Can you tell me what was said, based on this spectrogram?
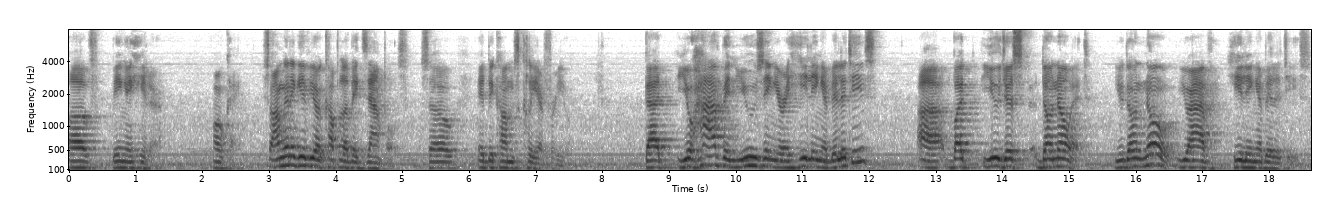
of being a healer. Okay, so I'm going to give you a couple of examples so it becomes clear for you that you have been using your healing abilities, uh, but you just don't know it. You don't know you have healing abilities.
